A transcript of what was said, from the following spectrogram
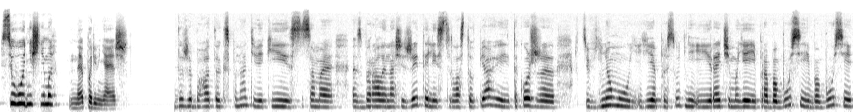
сьогоднішніми не порівняєш. Дуже багато експонатів, які саме збирали наші жителі з села Стовпяги. І також е, в ньому є присутні і речі моєї прабабусі і бабусі.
